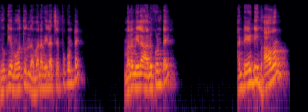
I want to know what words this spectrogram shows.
యోగ్యమవుతుందా మనం ఇలా చెప్పుకుంటే? మనం ఇలా అనుకుంటే? అంటే ఏంటి భావం?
